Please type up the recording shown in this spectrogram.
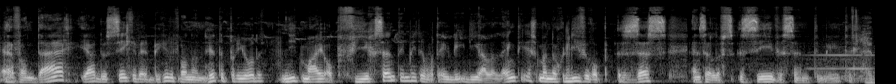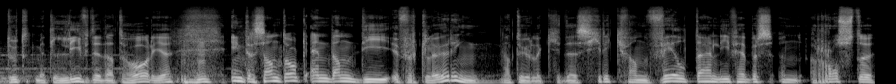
En vandaar, ja, dus zeker bij het begin van een hitteperiode, niet maaien op 4 centimeter, wat eigenlijk de ideale lengte is, maar nog liever op 6 en zelfs 7 centimeter. Hij doet het met liefde, dat hoor je. Interessant ook. En dan die verkleuring natuurlijk. De schrik van veel tuinliefhebbers, een roste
